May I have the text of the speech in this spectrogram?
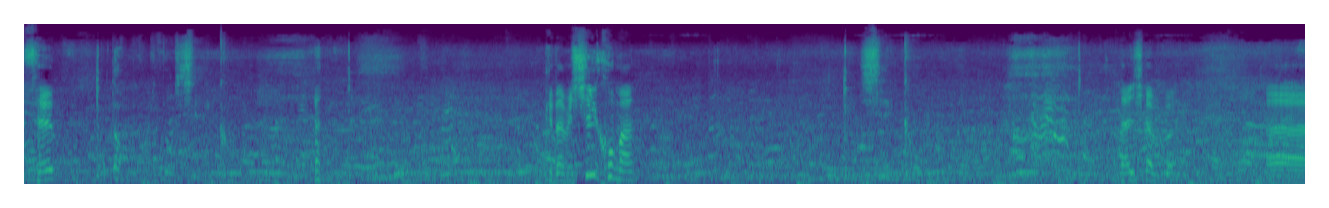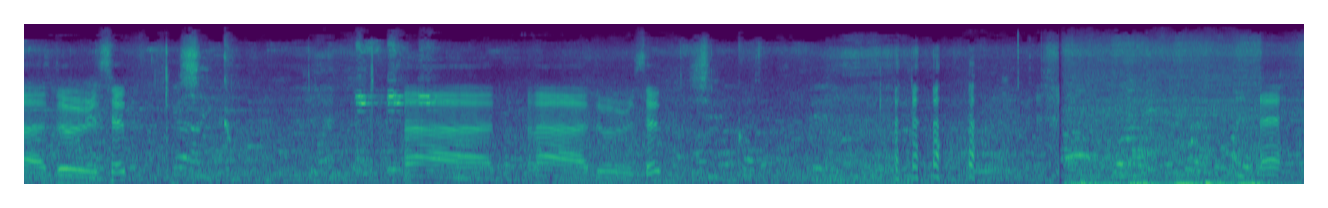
셋. 떡볶이도 싫고 그 다음에 실코만. 싫고 다시 한 번. 하나, 둘, 셋. 싫고 하나, 하나, 둘, 셋. 싫고 네.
